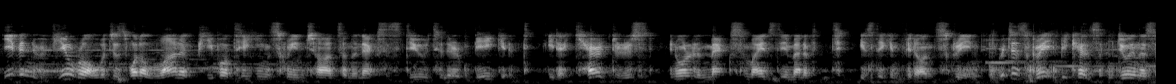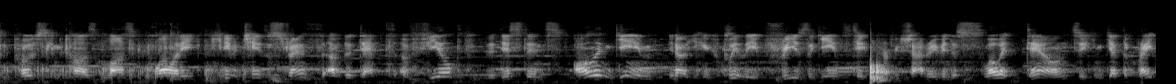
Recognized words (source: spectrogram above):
even view roll, which is what a lot of people taking screenshots on the Nexus do to their big data characters in order to maximize the amount of titties they can fit on screen, which is great because doing this in post can cause loss of quality. You can even change the strength of the depth of field, the distance, all in game. You know, you can completely freeze the game to take the perfect shot or even to slow it down so you can get the right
